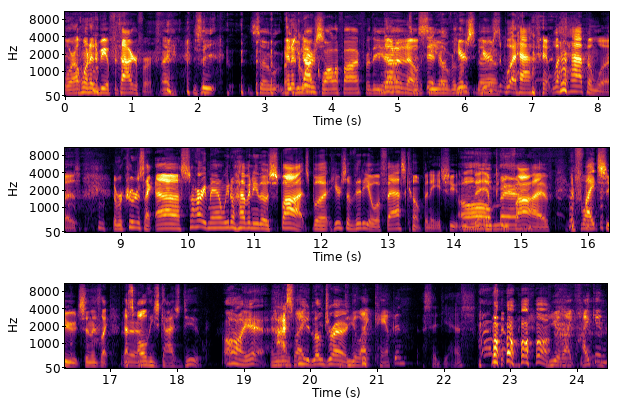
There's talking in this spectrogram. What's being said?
or I wanted to be a photographer. You see, so did of you course- not qualify for the no, uh, no, no, to see The- over here's the, the here's what happened. What happened was the recruiter's like, "Uh, sorry, man, we don't have any of those spots, but here's a video of Fast Company shooting Oh, the. MP5 in flight suits, and it's like that's Yeah. all these guys do." Oh yeah, And high speed, like, low drag. Do you like camping? I said yes. do you like hiking?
